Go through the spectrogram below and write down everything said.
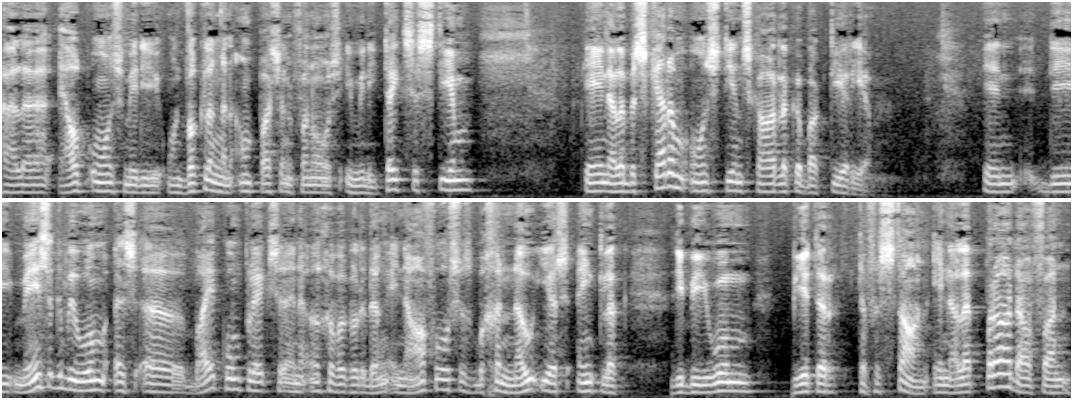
Hulle help ons met die ontwikkeling en aanpassing van ons immuniteitstelsel en hulle beskerm ons teen skadelike bakterieë. En die menslike bioom is 'n baie komplekse en 'n ingewikkelde ding en navorsers begin nou eers eintlik die bioom beter te verstaan en hulle praat daarvan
